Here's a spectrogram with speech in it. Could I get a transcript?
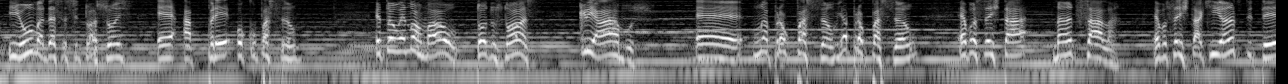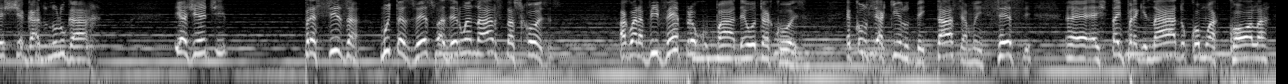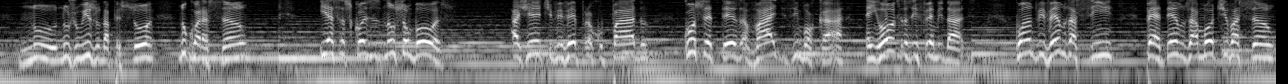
E uma dessas situações é a preocupação. Então é normal todos nós criarmos é, uma preocupação. E a preocupação é você estar na antessala, é você estar aqui antes de ter chegado no lugar. E a gente precisa muitas vezes fazer uma análise das coisas. Agora, viver preocupado é outra coisa. É como se aquilo deitasse, amanhecesse, é, está impregnado como uma cola no, no juízo da pessoa, no coração e essas coisas não são boas. A gente viver preocupado, com certeza vai desembocar em outras enfermidades. Quando vivemos assim, perdemos a motivação,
